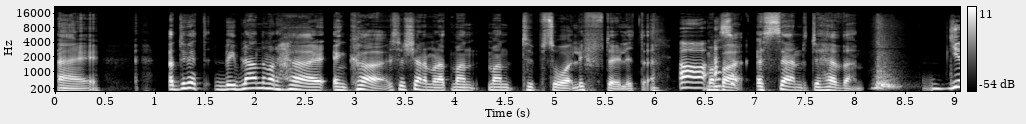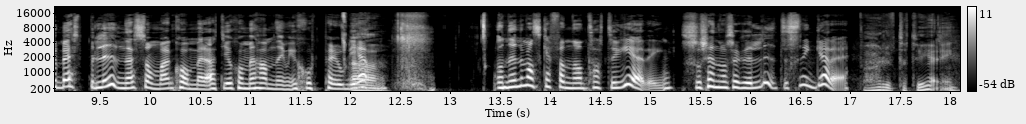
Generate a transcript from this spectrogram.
är att du vet, ibland när man hör en kör så känner man att man, man typ så lyfter lite. Man alltså- bara ascend to heaven. You best believe när sommaren kommer att jag kommer hamna i min skjortperiod igen. Och nu när man skaffar någon tatuering så känner man sig också lite snyggare. Vad har du för tatuering?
